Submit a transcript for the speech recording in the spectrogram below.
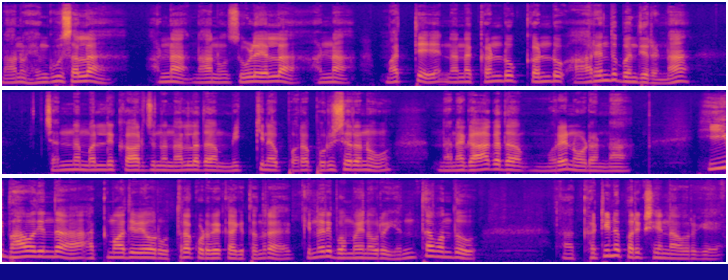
ನಾನು ಹೆಂಗೂಸಲ್ಲ ಅಣ್ಣ, ನಾನು ಸೂಳೆಯಲ್ಲ. ಅಣ್ಣ, ಮತ್ತೆ ನನ್ನ ಕಂಡು ಕಂಡು ಆರೆಂದು ಬಂದಿರಣ್ಣ. ಚನ್ನ ಮಲ್ಲಿಕಾರ್ಜುನನಲ್ಲದ ಮಿಕ್ಕಿನ ಪರಪುರುಷರನು ನನಗಾಗದ ಮೊರೆ ನೋಡಣ್ಣ. ಈ ಭಾವದಿಂದ ಅಕ್ಕಮಾದೇವಿಯವರು ಉತ್ತರ ಕೊಡಬೇಕಾಗಿತ್ತಂದ್ರೆ ಕಿನ್ನರಿ ಬೊಮ್ಮಯ್ಯನವರು ಎಂಥ ಒಂದು ಕಠಿಣ ಪರೀಕ್ಷೆಯನ್ನು ಅವರಿಗೆ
